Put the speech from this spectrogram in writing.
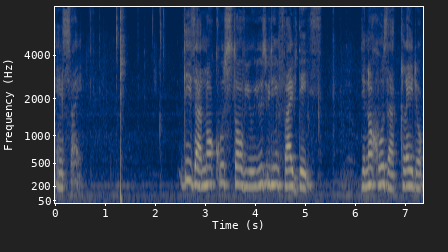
inside. These are knuckle stuff you use within five days. The knuckles are cleared up.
